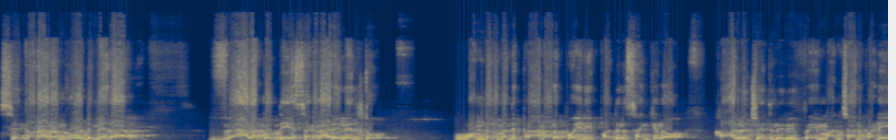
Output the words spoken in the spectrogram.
సీతారాయణ రోడ్డు మీద వేల కొద్ది ఇసుక లారీలు వెళ్తూ వందల మంది ప్రాణాలు పోయినాయి. పదుల సంఖ్యలో కాళ్ళు చేతులు ఇరిగిపోయి మంచాన్ని పడి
